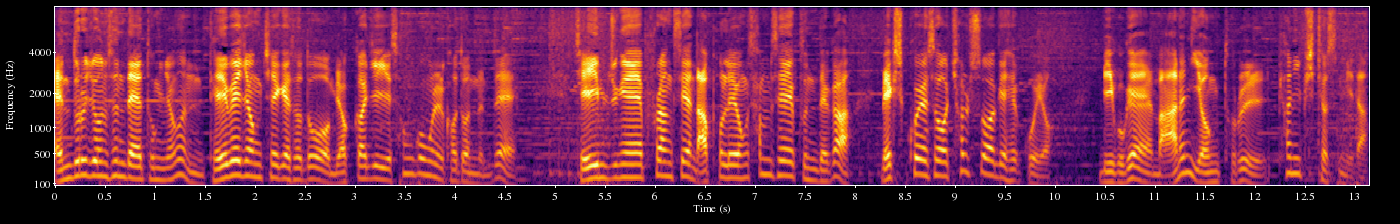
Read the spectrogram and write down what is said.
앤드루 존슨 대통령은 대외 정책에서도 몇 가지 성공을 거뒀는데 재임 중에 프랑스의 나폴레옹 3세의 군대가 멕시코에서 철수하게 했고요. 미국에 많은 영토를 편입시켰습니다.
